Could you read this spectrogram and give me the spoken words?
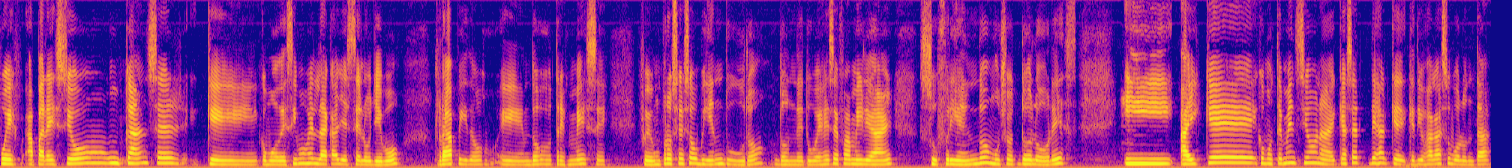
pues apareció un cáncer que, como decimos en la calle, se lo llevó rápido, en dos o tres meses. Fue un proceso bien duro, donde tú ves ese familiar sufriendo muchos dolores y hay que, como usted menciona, hay que hacer, dejar que, Dios haga su voluntad,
